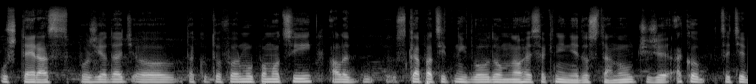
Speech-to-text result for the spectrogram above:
už teraz požiadať o takúto formu pomoci, ale z kapacitných dôvodov mnohé sa k nej nedostanú. Čiže ako chcete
